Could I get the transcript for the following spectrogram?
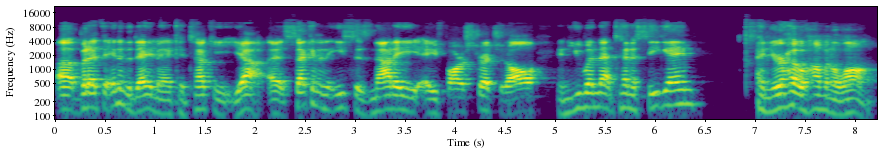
Uh, but at the end of the day, man, Kentucky, yeah, uh, second in the East is not a, a far stretch at all. And you win that Tennessee game, and you're ho humming along.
